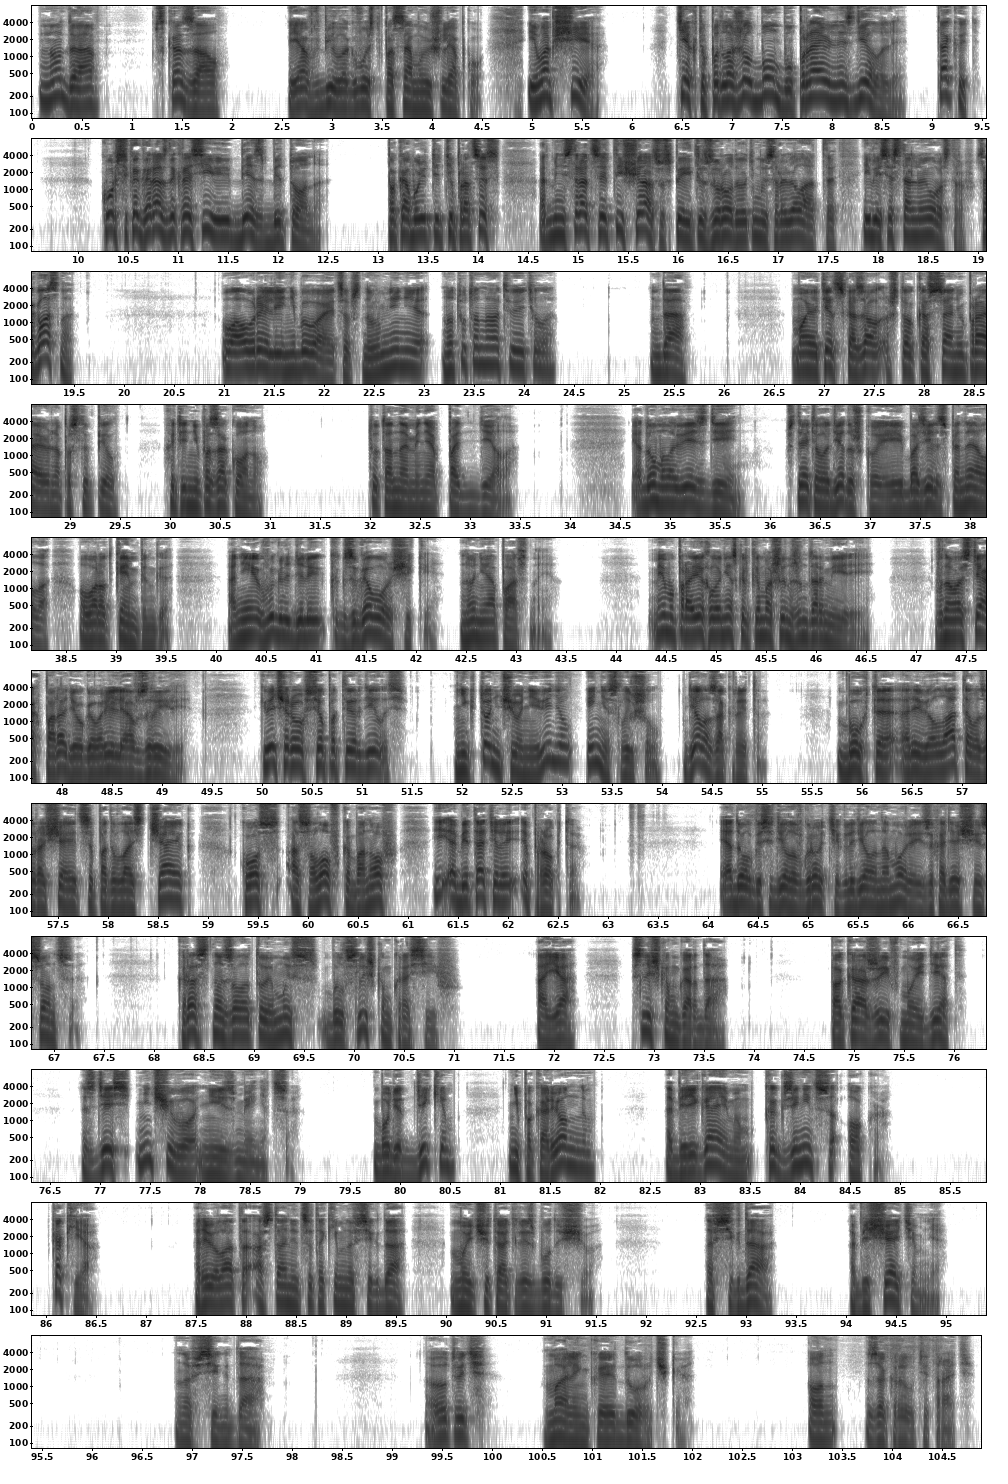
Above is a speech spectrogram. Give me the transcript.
Ну да, сказал. Я вбила гвоздь по самую шляпку. И вообще, те, кто подложил бомбу, правильно сделали. Так ведь? Корсика гораздо красивее без бетона. Пока будет идти процесс, администрация тысячу раз успеет изуродовать мыс Равелатта и весь остальной остров. Согласна? У Аурелии не бывает собственного мнения, но тут она ответила. Да. Мой отец сказал, что Кассаню правильно поступил, хоть и не по закону. Тут она меня поддела. Я думала весь день. Встретила дедушку и Базиль Спинелла у ворот кемпинга — они выглядели как заговорщики, но не опасные. Мимо проехало несколько машин жандармерии. В новостях по радио говорили о взрыве. К вечеру все подтвердилось. Никто ничего не видел и не слышал. Дело закрыто. Бухта Ревелата возвращается под власть чаек, коз, ослов, кабанов и обитателей Эпрокта. Я долго сидела в гроте, глядела на море и заходящее солнце. Красно-золотой мыс был слишком красив, а я слишком горда. Пока жив мой дед, здесь ничего не изменится. Будет диким, непокоренным, оберегаемым, как зеница ока. Как я. Ревелата останется таким навсегда — мой читатель из будущего. Навсегда. Обещайте мне. Навсегда. Вот ведь маленькая дурочка. Он закрыл тетрадь.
